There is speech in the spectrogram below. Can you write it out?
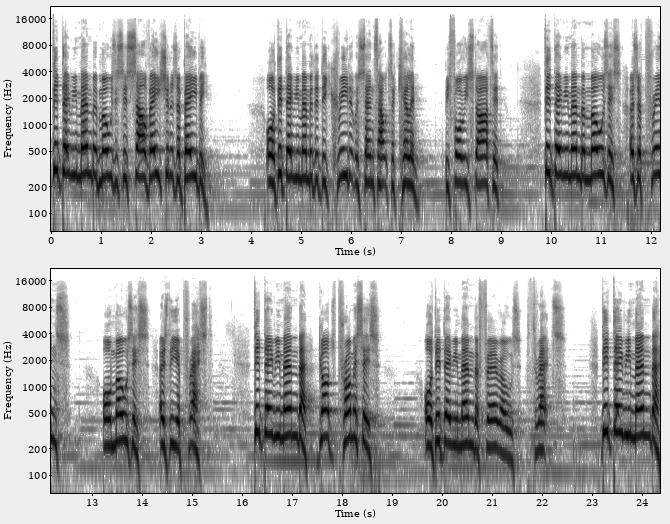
Did they remember Moses' salvation as a baby? Or did they remember the decree that was sent out to kill him before he started? Did they remember Moses as a prince or Moses as the oppressed? Did they remember God's promises or did they remember Pharaoh's threats? Did they remember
